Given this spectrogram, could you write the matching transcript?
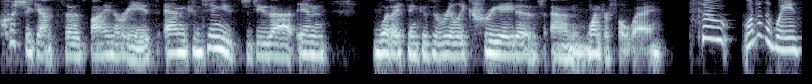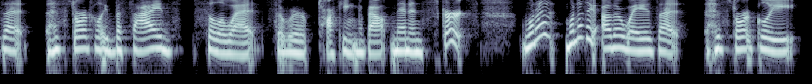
push against those binaries and continues to do that in what I think is a really creative and wonderful way. So, one of the ways that historically, besides silhouette, so we're talking about men in skirts, one of one of the other ways that historically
